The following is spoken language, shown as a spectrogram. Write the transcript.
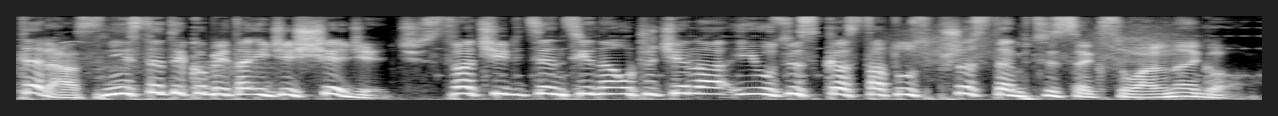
Teraz niestety kobieta idzie siedzieć, straci licencję nauczyciela i uzyska status przestępcy seksualnego.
